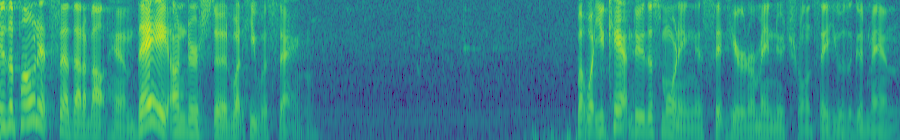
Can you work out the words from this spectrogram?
His opponents said that about him. They understood what he was saying. But what you can't do this morning is sit here and remain neutral and say he was a good man.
